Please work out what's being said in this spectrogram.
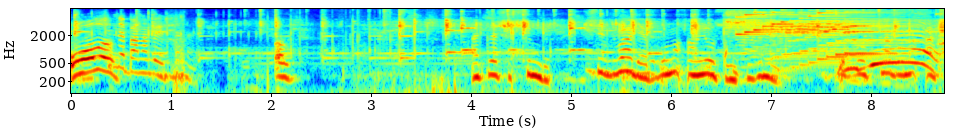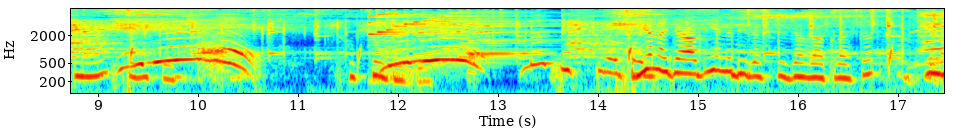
Oğlum. Şimdi bana versene. Al. Arkadaşlar şimdi siz var ya bunu alıyorsunuz değil mi? Boşuna bunu yok. Çok. Yine geldi yine birleştireceğiz arkadaşlar. Yine.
